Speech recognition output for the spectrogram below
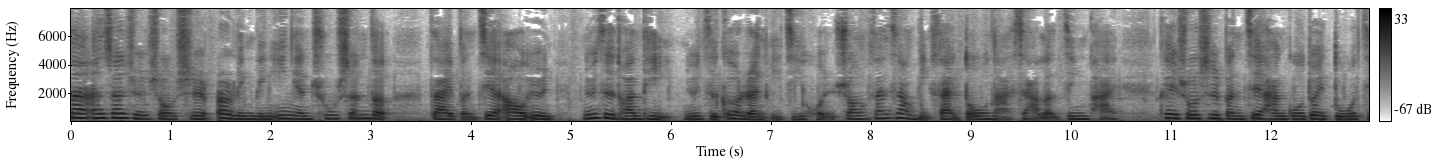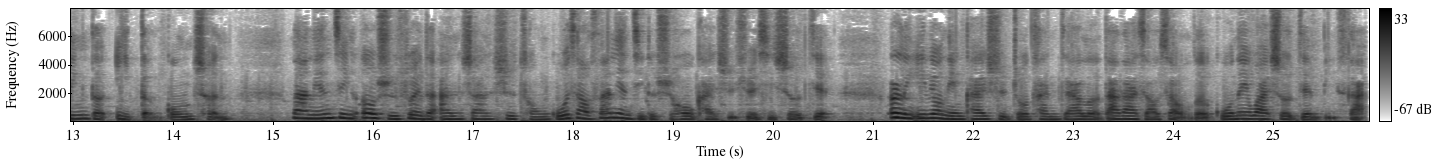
那安山选手是二零零一年出生的，在本届奥运女子团体、女子个人以及混双三项比赛都拿下了金牌，可以说是本届韩国队夺金的一等功臣。那年仅二十岁的安山是从国小三年级的时候开始学习射箭，二零一六年开始就参加了大大小小的国内外射箭比赛。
